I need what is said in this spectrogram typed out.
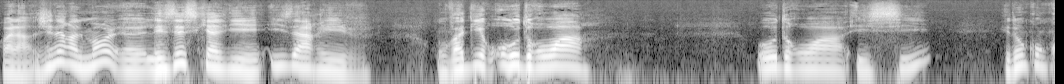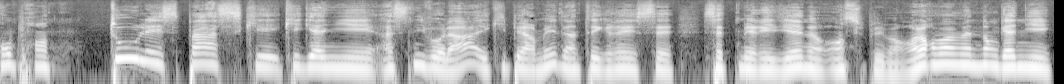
voilà, généralement, euh, les escaliers, ils arrivent, on va dire au droit, au droit ici. Et donc on comprend tout l'espace qui est, gagné à ce niveau-là et qui permet d'intégrer cette méridienne en supplément. Alors on va maintenant gagner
